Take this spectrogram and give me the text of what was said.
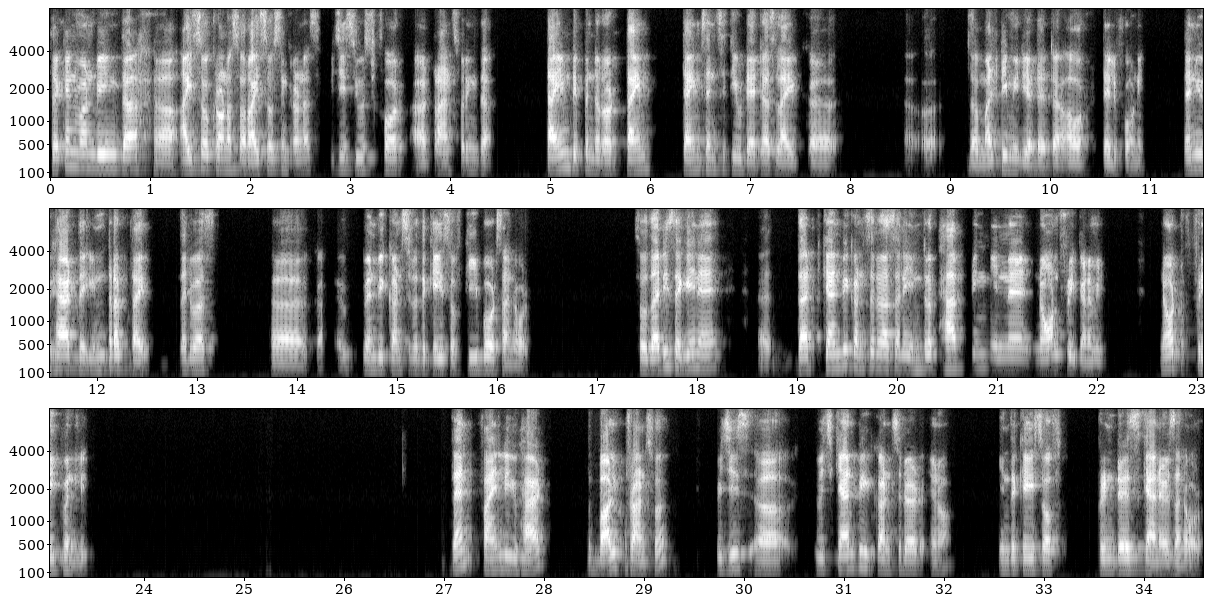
Second one being the uh, isochronous or isosynchronous, which is used for uh, transferring the time dependent or time time sensitive data like uh, the multimedia data or telephony. Then you had the interrupt type that was uh, when we consider the case of keyboards and all. So that is again a uh, that can be considered as an interrupt happening in a non-frequent, I mean, not frequently. Then finally, you had the bulk transfer, which is uh, which can be considered, you know, in the case of printers, scanners, and all.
